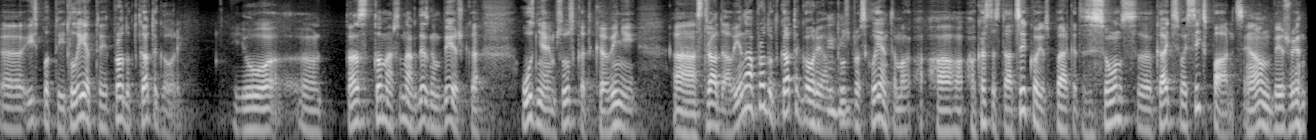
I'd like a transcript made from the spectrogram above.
uh, izplatīta lieta ir produktu kategorija. Jo uh, tas tomēr sanāk diezgan bieži, ka uzņēmums uzskata, ka viņi strādā vienā produktu kategorijā, un mm -hmm. tu uzprasi klientam, a, a, a, kas tas ir, ko jūs pērkat. Tas ir suns, kaķis vai sikspārnis. Ja? Bieži, vien,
